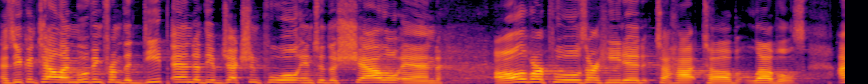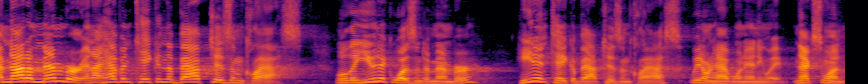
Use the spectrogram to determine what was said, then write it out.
As you can tell, I'm moving from the deep end of the objection pool into the shallow end. All of our pools are heated to hot tub levels. I'm not a member and I haven't taken the baptism class. Well, the eunuch wasn't a member. He didn't take a baptism class. We don't have one anyway. Next one.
